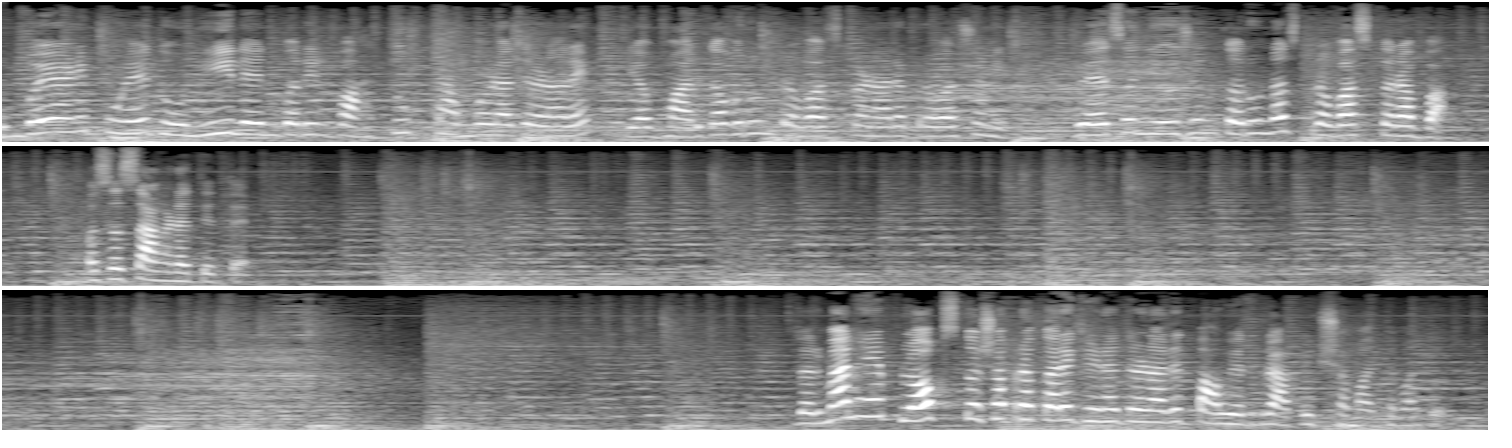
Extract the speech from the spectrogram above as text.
मुंबई आणि पुणे दोन्ही लेनवरील वाहतूक थांबवण्यात येणार आहे. या मार्गावरून प्रवास करणाऱ्या प्रवाशांनी वेळेचं नियोजन करूनच प्रवास करावा असं सांगण्यात येते दरम्यान हे ब्लॉक्स कशा प्रकारे घेण्यात येणार आहेत पाहुयात ग्राफिक्सच्या माध्यमातून.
